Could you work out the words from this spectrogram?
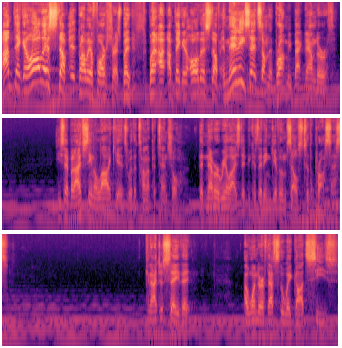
I'm thinking all this stuff. It's probably a far stretch, but, but I, I'm thinking all this stuff. And then he said something that brought me back down to earth. He said, but I've seen a lot of kids with a ton of potential that never realized it because they didn't give themselves to the process. Can I just say that I wonder if that's the way God sees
